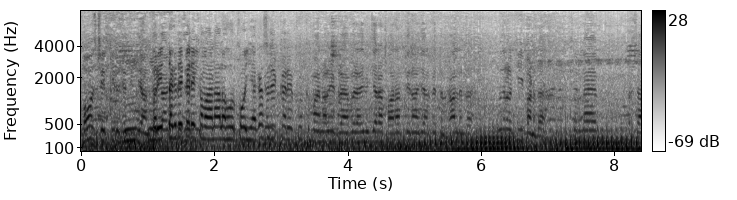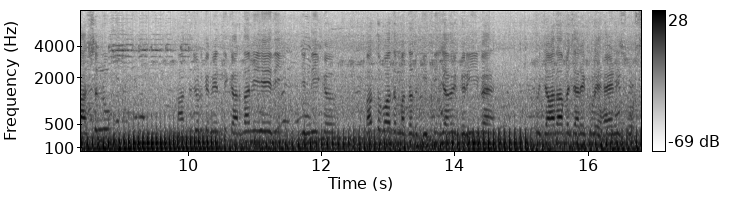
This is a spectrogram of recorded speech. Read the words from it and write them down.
ਬਹੁਤ ਛੇਤੀ ਤੋਂ ਛੇਤੀ ਧਿਆਨ ਮ੍ਰਿਤਕ ਦੇ ਘਰੇ ਕਮਾਉਣ ਵਾਲਾ ਹੋਰ ਕੋਈ ਹੈਗਾ ਸੀ? ਕਿਸੇ ਘਰੇ ਕੋਈ ਕਮਾਉਣ ਵਾਲੀ ਡਰਾਈਵਰ ਹੈ ਵਿਚਾਰਾ 12 13000 ਰੁਪਏ ਤਨਖਾਹ ਲੈਂਦਾ। ਉਹਦੇ ਨਾਲ ਕੀ ਬਣਦਾ? ਤੇ ਮੈਂ ਪ੍ਰਸ਼ਾਸਨ ਨੂੰ ਹੱਥ ਜੋੜ ਕੇ ਬੇਨਤੀ ਕਰਦਾ ਵੀ ਇਹਦੀ ਜਿੰਨੀ ਕੁ ਵੱਧ ਤੋਂ ਵੱਧ ਮਦਦ ਕੀਤੀ ਜਾਵੇ, ਗਰੀਬ ਹੈ, ਕੋਈ ਜ਼ਿਆਦਾ ਵਿਚਾਰੇ ਕੋਲੇ ਹੈ ਨਹੀਂ ਸੋਰਸ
